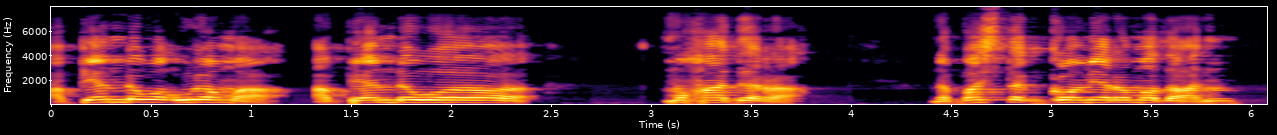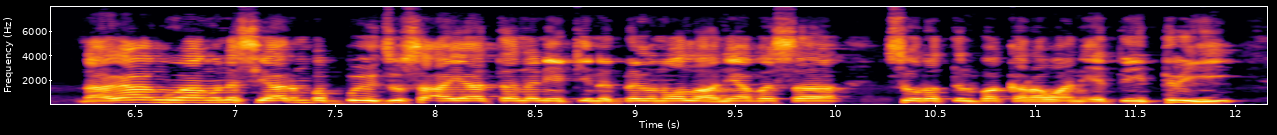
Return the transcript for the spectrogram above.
Apian daw ulama. Apian daw muhadara. Na basta gomi Ramadan, naranguango na siya ang babudyo sa ayata na niya kinadayon wala. Niya ba sa Surat Al-Baqarah 183,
